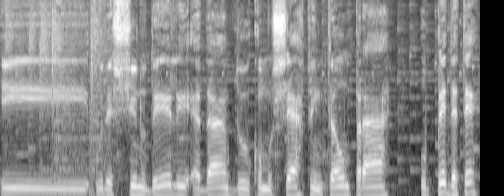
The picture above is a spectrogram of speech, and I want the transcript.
E o destino dele é dado como certo, então, para o PDT?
